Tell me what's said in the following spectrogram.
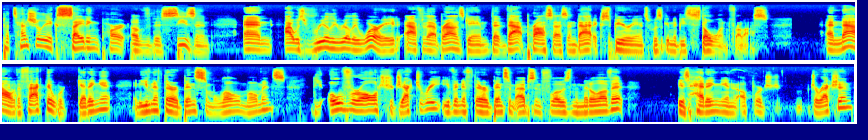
potentially exciting part of this season. And I was really, really worried after that Browns game that that process and that experience was going to be stolen from us. And now the fact that we're getting it, and even if there have been some low moments, the overall trajectory, even if there have been some ebbs and flows in the middle of it, is heading in an upward tr- direction.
